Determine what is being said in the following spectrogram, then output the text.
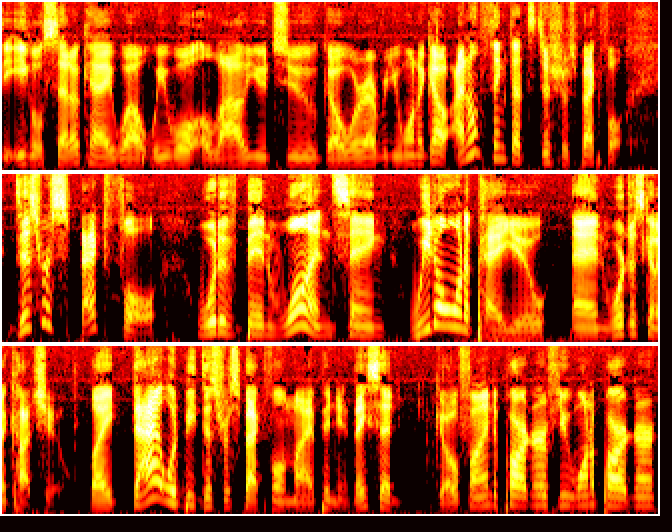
the Eagles said, "Okay, well, we will allow you to go wherever you want to go." I don't think that's disrespectful. Disrespectful would have been one saying, "We don't want to pay you, and we're just going to cut you." Like that would be disrespectful in my opinion. They said, "Go find a partner if you want a partner."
